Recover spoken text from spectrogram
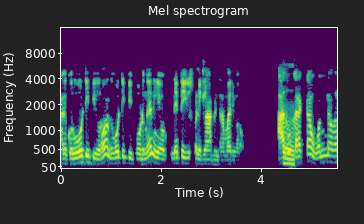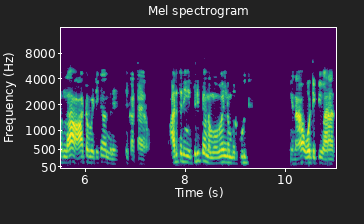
அதுக்கு ஒரு ஓடிபி வரும். அந்த ஓடிபி போடுங்க. நீங்க நெட்டை யூஸ் பண்ணிக்கலாம் அப்படின்ற மாதிரி வரும். அதுவும். கரெக்டா ஒன் ஹவர்ல ஆட்டோமேட்டிக்கா அந்த நெட் கட் ஆயிரும். அடுத்து நீங்க திருப்பி அந்த மொபைல் நம்பர் கொடுத்தீங்கன்னா ஓடிபி வராது.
